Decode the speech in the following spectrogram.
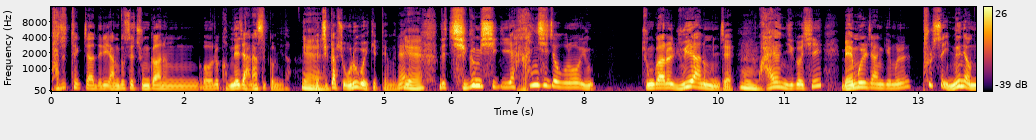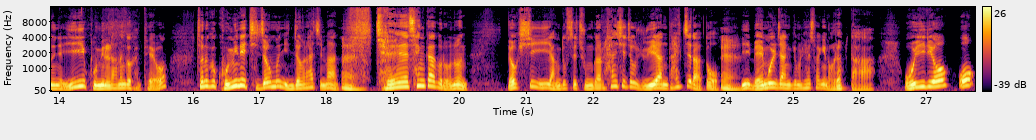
다주택자들이 양도세 중과하는 거를 겁내지 않았을 겁니다. 예. 그러니까 집값이 오르고 있기 때문에. 예. 근데 지금 시기에 한시적으로 중과를 유예하는 문제, 음. 과연 이것이 매물 잠김을 풀 수 있느냐 없느냐 이 고민을 하는 것 같아요. 저는 그 고민의 지점은 인정을 하지만 네. 제 생각으로는 역시 이 양도세 중과를 한시적으로 유예한다 할지라도 네. 이 매물 잠김을 해소하기는 어렵다. 오히려 어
